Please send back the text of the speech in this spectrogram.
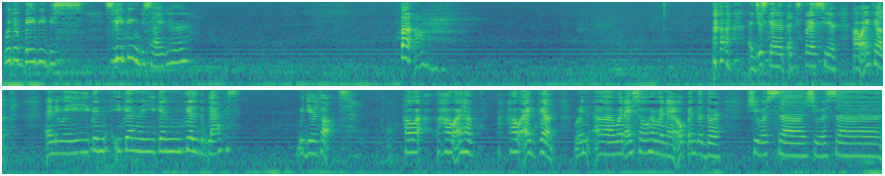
with the baby bes sleeping beside her, I just cannot express here how I felt. Anyway, you can you can you can fill the blanks with your thoughts. How how I have how I felt when uh, when I saw her when I opened the door. She was uh, she was uh,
